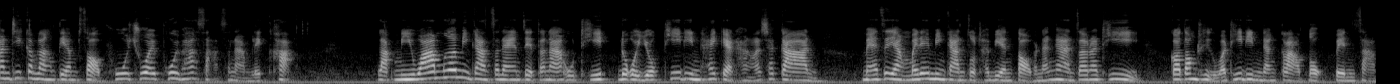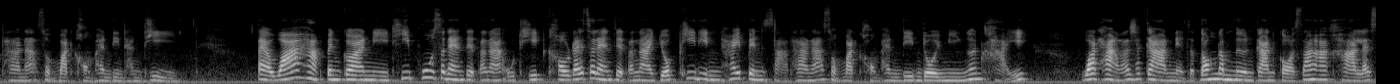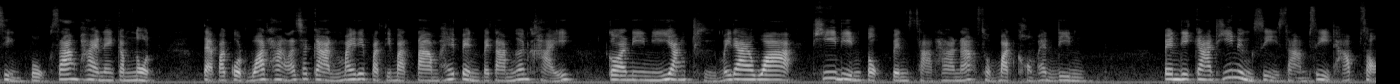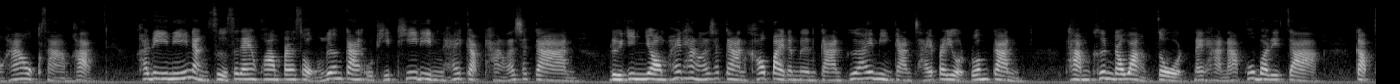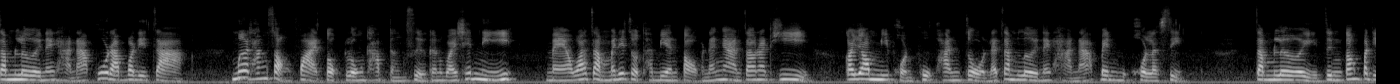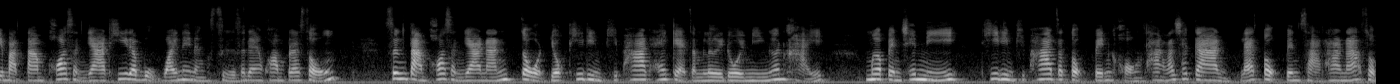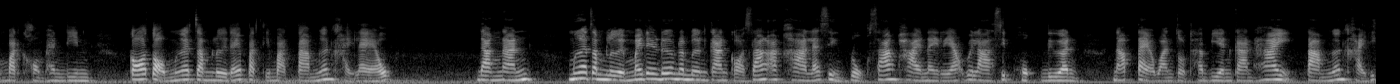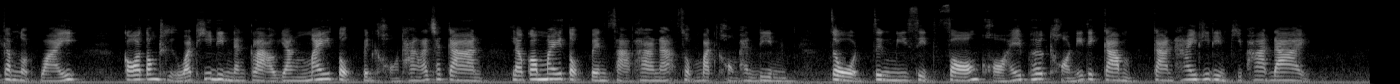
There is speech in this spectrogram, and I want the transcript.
ท่านที่กำลังเตรียมสอบผู้ช่วยผู้พิพากษาสนามเล็กค่ะ หลักมีว่าเมื่อมีการแสดงเจตนาอุทิศ โดยยกที่ดินให้แก่ทางราชการ แม้จะยังไม่ได้มีการจดทะเบียนต่อพนักงานเจ้าหน้าที่ ก็ต้องถือว่าที่ดินดังกล่าวตกเป็นสาธารณสมบัติของแผ่นดินทันที แต่ว่าหากเป็นกรณีที่ผู้แสดงเจตนาอุทิศ เขาได้แสดงเจตนายกที่ดินให้เป็นสาธารณสมบัติของแผ่นดิน โดยมีเงื่อนไขว่าทางราชการเนี่ยจะต้องดำเนินการก่อสร้างอาคารและสิ่งปลูกสร้างภายในกำหนด แต่ปรากฏว่าทางราชการไม่ได้ปฏิบัติตามให้เป็นไปตามเงื่อนไข กรณีนี้ยังถือไม่ได้ว่าที่ดินตกเป็นสาธารณสมบัติของแผ่นดิน เป็นดีกาที่ 1434ทับ2563 ค่ะ คดีนี้หนังสือแสดงความประสงค์เรื่องการอุทิศที่ดินให้กับทางราชการ หรือยินยอมให้ทางราชการเข้าไปดำเนินการเพื่อให้มีการใช้ประโยชน์ร่วมกันทำขึ้นระหว่างโจทย์ในฐานะผู้บริจาค กับจำเลยในฐานะผู้รับบริจาค เมื่อทั้งสองฝ่ายตกลงทำหนังสือกันไว้เช่นนี้ แม้ว่าจะไม่ได้จดทะเบียนต่อพนักงานเจ้าหน้าที่ ก็ย่อมมีผลผูกพันโจทย์และจำเลยในฐานะเป็นบุคคลสิทธิ์จำเลยจึงต้องปฏิบัติตามข้อสัญญาที่ระบุไว้ในหนังสือแสดงความประสงค์ ซึ่งตามข้อสัญญานั้นโจทย์ยกที่ดินพิพาทให้แก่จำเลยโดยมีเงื่อนไข เมื่อเป็นเช่นนี้ ที่ดินพิพาทจะตกเป็นของทางราชการ และตกเป็นสาธารณสมบัติของแผ่นดิน ก็ต่อเมื่อจำเลยได้ปฏิบัติตามเงื่อนไขแล้ว ดังนั้นเมื่อจำเลยไม่ได้เริ่มดำเนินการก่อสร้างอาคารและสิ่งปลูกสร้างภายในระยะเวลา 16 เดือน นับแต่วันจดทะเบียนการให้ตามเงื่อนไขที่กำหนดไว้ ก็ต้องถือว่าที่ดินดังกล่าวยังไม่ตกเป็นของทางราชการ แล้วก็ไม่ตกเป็นสาธารณสมบัติของแผ่นดิน โจทย์จึงมีสิทธิ์ฟ้องขอให้เพิกถอนนิติกรรม การให้ที่ดินพิพาทได้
